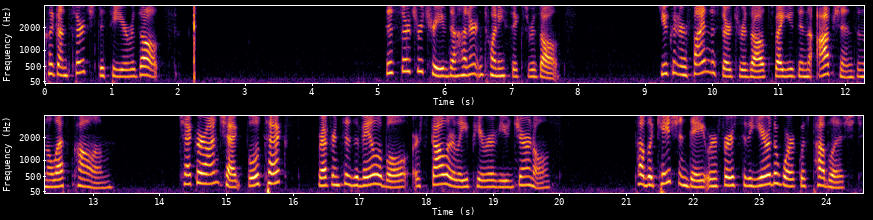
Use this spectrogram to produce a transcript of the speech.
Click on Search to see your results. This search retrieved 126 results. You can refine the search results by using the options in the left column. Check or uncheck full text, references available, or scholarly peer-reviewed journals. Publication date refers to the year the work was published.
